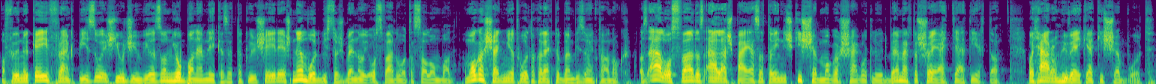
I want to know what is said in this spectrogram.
A főnökei, Frank Pizzo és Eugene Wilson jobban emlékezett a külsejére, és nem volt biztos benne, hogy Oswald volt a szalomban. A magasság miatt voltak a legtöbben bizonytalanok. Az áll Oswald az álláspályázatain is kisebb magasságot lőtt be, mert a sajátját írta. Vagy három hüvelykkel kisebb volt.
